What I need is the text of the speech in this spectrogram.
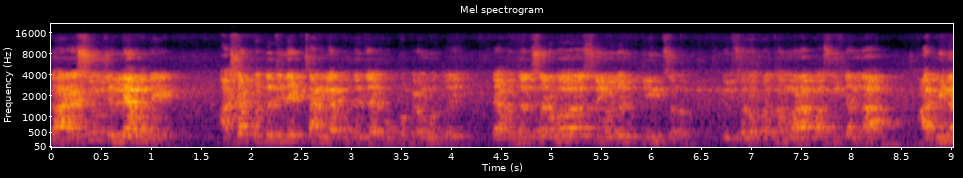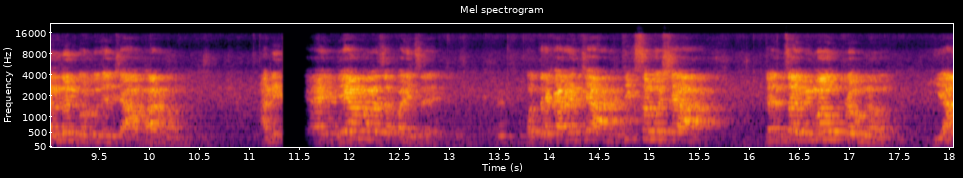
धाराशिव जिल्ह्यामध्ये अशा पद्धतीने एक चांगल्या पद्धतीचा उपक्रम होतोय. त्याबद्दल सर्व संयोजन टीमचं मी सर्वप्रथम मनापासून त्यांना अभिनंदन करतो त्यांचे आभार मानतो. आणि काय ते आम्हाला जपायचं आहे. पत्रकारांच्या आर्थिक समस्या त्यांचा विमा उतरवणं या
